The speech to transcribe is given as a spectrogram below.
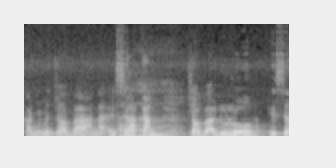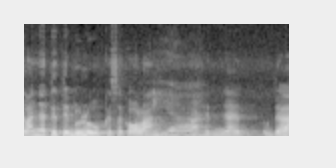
Kami mencoba anak eh, silakan coba dulu istilahnya titip dulu ke sekolah. Iya. Akhirnya udah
